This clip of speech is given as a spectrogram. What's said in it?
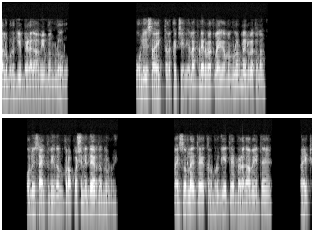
Kalaburagi, Belagavi, Mangaluru. Police ಆಯುಕ್ತರ ಕಚೇರಿ. ಎಲ್ಲ ಕಡೆ ಇರ್ಬೇಕಲ್ಲ, ಈಗ ಮಂಗಳೂರ್ನೂ ಇರ್ಬೇಕಲ್ಲ? ಪೊಲೀಸ್ ಆಯುಕ್ತರು, ಇದೊಂದು ಕೂಡ ಕ್ವಶನ್ ಇದ್ದೇ ಇರ್ತದೆ ನೋಡ್ರಿ. ಮೈಸೂರ್ಲ ಐತೆ, ಕಲಬುರಗಿ ಐತೆ, ಬೆಳಗಾವಿ ಐತೆ, right?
